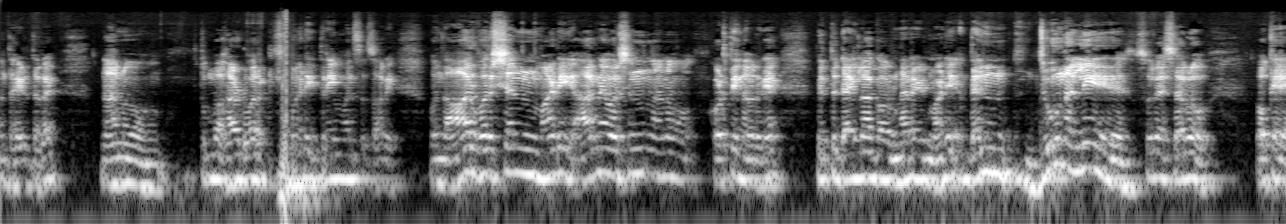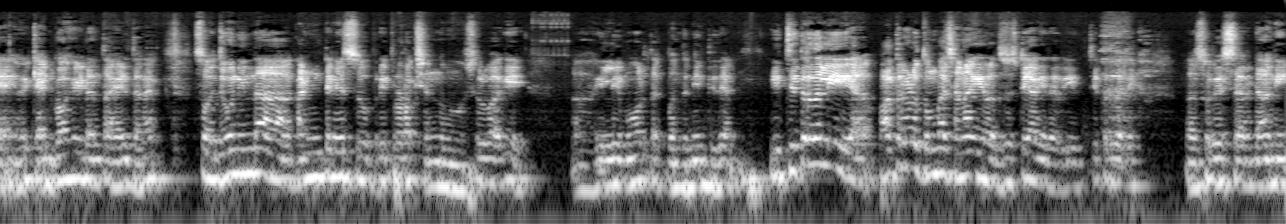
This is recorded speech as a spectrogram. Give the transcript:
ಅಂತ ಹೇಳ್ತಾರೆ. ನಾನು ತುಂಬಾ ಹಾರ್ಡ್ ವರ್ಕ್ ಮಾಡಿ ತ್ರೀ ಮಂತ್ಸ್ ಸಾರಿ ಒಂದು ಆರು ವರ್ಷನ್ ಮಾಡಿ, ಆರನೇ ವರ್ಷನ್ ನಾನು ಕೊಡ್ತೀನಿ ಅವ್ರಿಗೆ. ವಿತ್ ಡೈಲಾಗ್ ಅವ್ರು ನರೇಟ್ ಮಾಡಿ. ದೆನ್ ಜೂನ್ ಅಲ್ಲಿ Suresh sir okay can go ahead ಅಂತ ಹೇಳ್ತಾರೆ. ಸೊ ಜೂನ್ ಇಂದ ಕಂಟಿನ್ಯೂಸ್ ಪ್ರೀ ಪ್ರೊಡಕ್ಷನ್ ಶುರುವಾಗಿ ಇಲ್ಲಿ ಮುಹೂರ್ತಕ್ಕೆ ಬಂದು ನಿಂತಿದೆ. ಈ ಚಿತ್ರದಲ್ಲಿ ಪಾತ್ರಗಳು ತುಂಬಾ ಚೆನ್ನಾಗಿರೋದು ಸೃಷ್ಟಿಯಾಗಿದೆ ಈ ಚಿತ್ರದಲ್ಲಿ. ಸುರೇಶ್ ಸರ್, ಡಾನಿ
